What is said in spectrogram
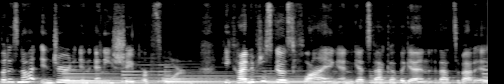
but is not injured in any shape or form. He kind of just goes flying and gets back up again. That's about it.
